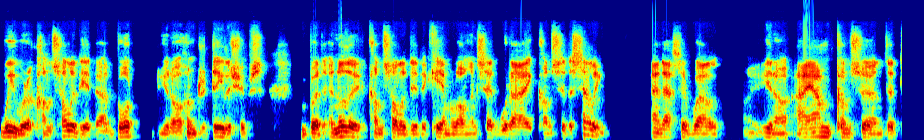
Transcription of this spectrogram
we were a consolidator. I'd bought, you know, 100 dealerships, but another consolidator came along and said, Would I consider selling? And I said, Well, you know, I am concerned that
